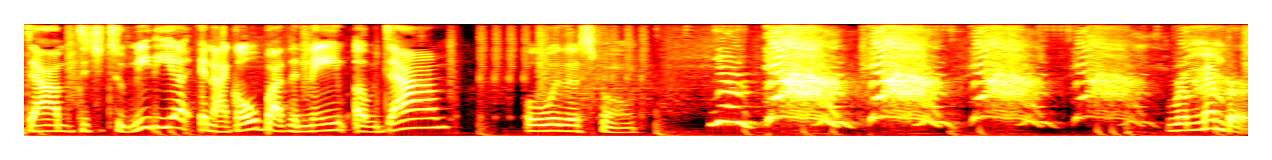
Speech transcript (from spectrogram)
Dime Digital Media, and I go by the name of Dime Witherspoon. You dumb, dumb, dumb, dumb. Remember,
